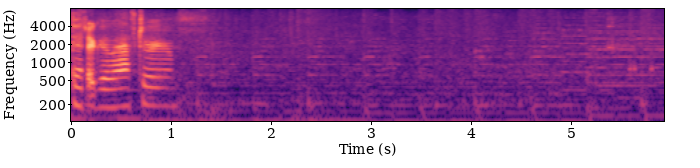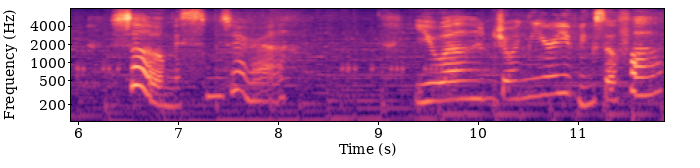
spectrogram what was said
better go after her. So, Miss Mizrahi, you are uh, enjoying your evening so far?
